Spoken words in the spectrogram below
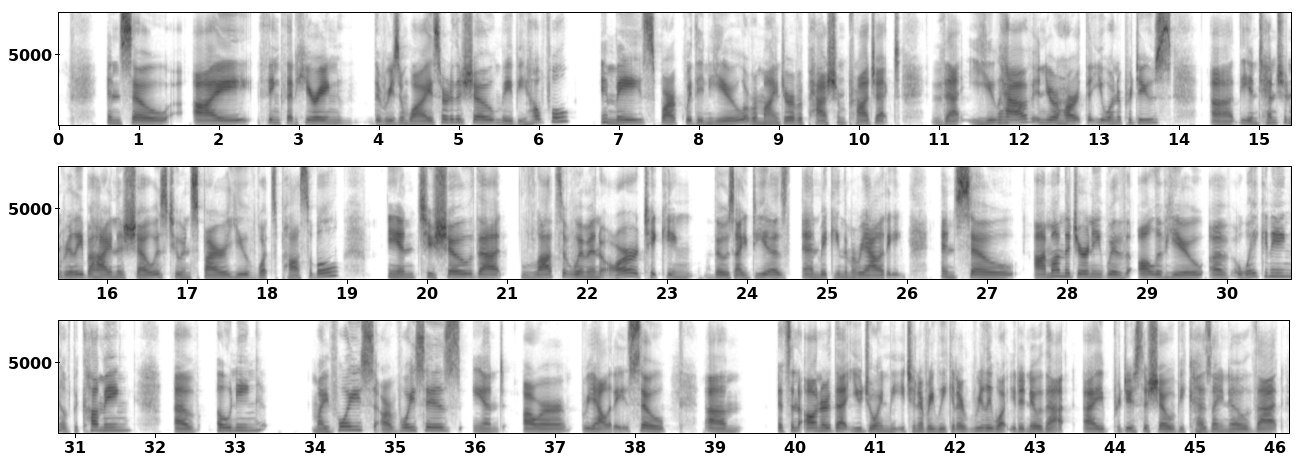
And so I think that hearing the reason why I started the show may be helpful it may spark within you a reminder of a passion project that you have in your heart that you want to produce. Uh, the intention really behind this show is to inspire you of what's possible and to show that lots of women are taking those ideas and making them a reality. And so I'm on the journey with all of you of awakening, of becoming, of owning my voice, our voices, and our realities. So um, it's an honor that you join me each and every week. And I really want you to know that. I produce the show because I know that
